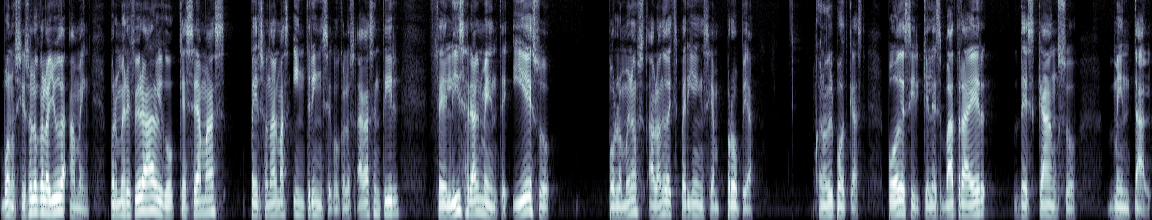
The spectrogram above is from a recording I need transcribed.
Bueno, si eso es lo que lo ayuda, amén. Pero me refiero a algo que sea más personal, más intrínseco, que los haga sentir feliz realmente. Y eso, por lo menos hablando de experiencia propia con el podcast, puedo decir que les va a traer descanso mental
